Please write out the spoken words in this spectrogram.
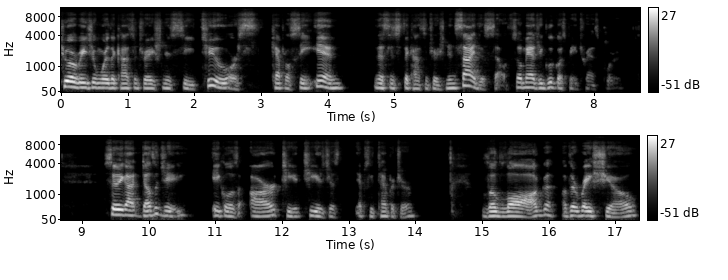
to a region where the concentration is C2 or capital C in, this is the concentration inside the cell. So imagine glucose being transported. So you got delta G equals RT, and T is just absolute temperature, the log of the ratio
